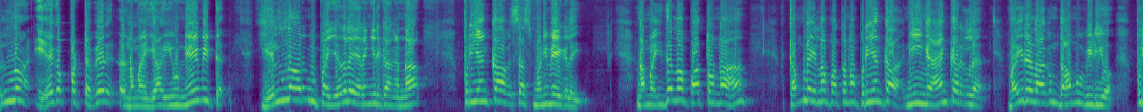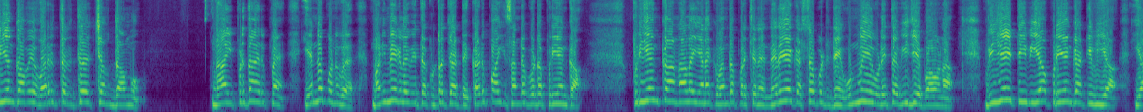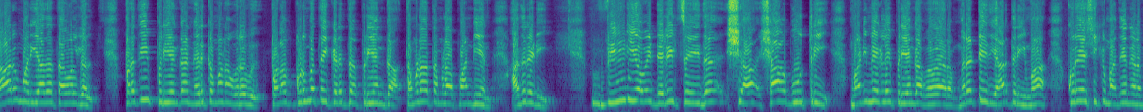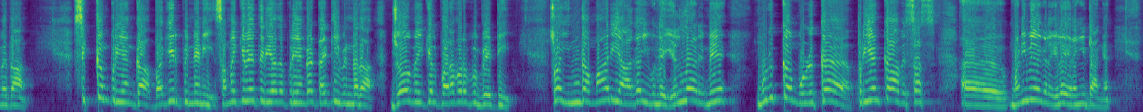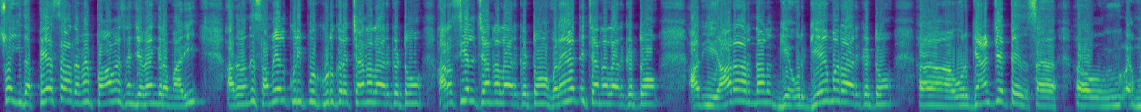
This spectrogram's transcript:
எல்லாம் ஏகப்பட்ட பேர். நம்ம யூ நேம் இட் எல்லாரும் இப்போ எதில் இறங்கியிருக்காங்கன்னா பிரியங்கா விசஸ் மணிமேகலை. நம்ம இதெல்லாம் பார்த்தோன்னா தமிழை எல்லாம் பார்த்தோம்னா பிரியங்கா இங்கே ஆங்கர் இல்லை. வைரல் ஆகும் தாமு வீடியோ பிரியங்காவை வருத்தெடுத்த செஃப் தாமு. நான் இப்படி தான் இருப்பேன். என்ன பண்ணுவேன் மணிமேகலை வைத்த குற்றச்சாட்டு கடுப்பாகி சண்டை போட்ட பிரியங்கா. பிரியங்கானால எனக்கு வந்த பிரச்சனை நிறைய கஷ்டப்பட்டுட்டேன். உண்மையை உடைத்த விஜய் பாவனா. விஜய் டிவியா பிரியங்கா டிவியா? யாரும் அறியாத தகவல்கள். பிரதீப் பிரியங்கா நெருக்கமான உறவு. பல குடும்பத்தை கெடுத்த பிரியங்கா தமிழா தமிழா பாண்டியன் அதிரடி. வீடியோவை டெலீட் செய்த ஷா ஷா பூத்ரி மணிமேகலை பிரியங்கா விவகாரம். மிரட்டியது யார் தெரியுமா? குரேஷிக்கும் அதே நிலைமைதான். சிக்கம் பிரியங்கா பகீர் பின்னணி. சமைக்கவே தெரியாத பிரியங்கா டைட்டில் வின்னரா ஜோ மைக்கேல் பரபரப்பு பேட்டி. ஸோ இந்த மாதிரியாக இவங்க எல்லாருமே முழுக்க முழுக்க பிரியங்கா விசஸ் மணிமேகலையில் இறங்கிட்டாங்க. ஸோ இதை பேசாதவன் பாவம் செஞ்சவங்கிற மாதிரி அதை வந்து சமையல் குறிப்பு கொடுக்குற சேனலாக இருக்கட்டும் அரசியல் சேனலாக இருக்கட்டும் விளையாட்டு சேனலாக இருக்கட்டும் அது யாராக இருந்தாலும் கே- ஒரு கேமராக இருக்கட்டும் ஒரு கேட்ஜெட்டு ச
